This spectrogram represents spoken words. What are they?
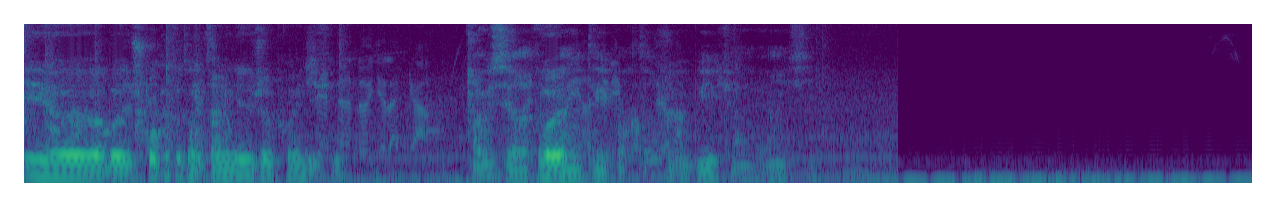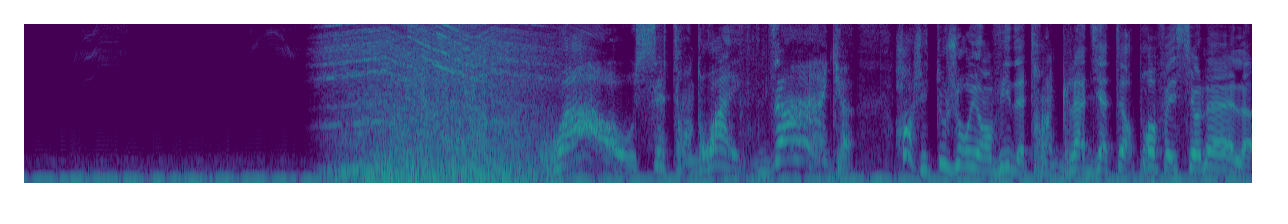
Et euh, bah, je crois qu'en fait on a terminé déjà le premier défi. Ah oui, c'est vrai, Ouais. on est téléporteur, j'avais oublié qu'il y en avait un ici. Waouh, cet endroit est dingue Oh, j'ai toujours eu envie d'être un gladiateur professionnel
